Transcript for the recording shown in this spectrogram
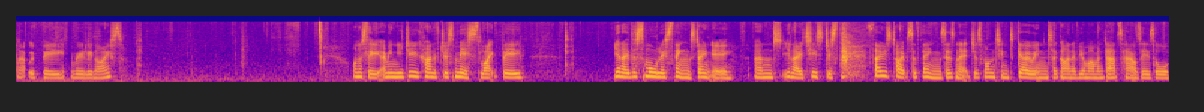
That would be really nice. Honestly, I mean, you do kind of just miss like the, you know, the smallest things, don't you? And, you know, it is just those types of things, isn't it? Just wanting to go into kind of your mum and dad's houses or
